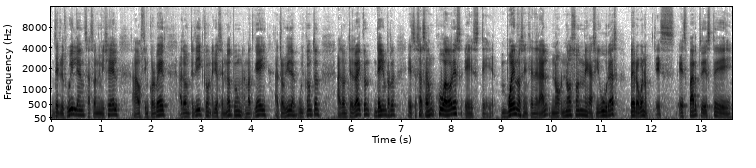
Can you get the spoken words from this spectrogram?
Darius Williams, a Sonny Michel, a Austin Corbett, a Dante Deacon, a Joseph Notboom, a Matt Gay, a Troy Reader, Will Compton, a Dante Draycon, Dayon, perdón. son jugadores este, buenos en general, no, no son megafiguras, pero bueno, es, es parte de este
